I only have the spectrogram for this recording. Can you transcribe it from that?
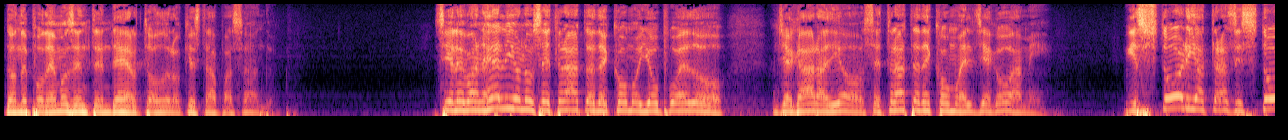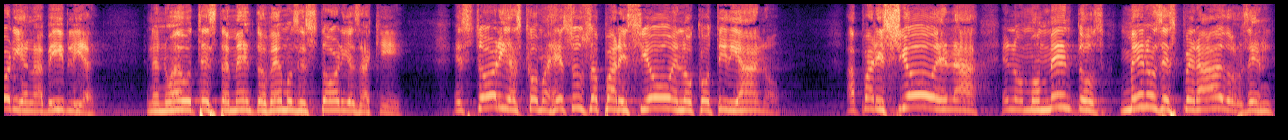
donde podemos entender todo lo que está pasando. Si el Evangelio no se trata de cómo yo puedo llegar a Dios, se trata de cómo Él llegó a mí. Historia tras historia en la Biblia, en el Nuevo Testamento, vemos historias aquí Historias como Jesús apareció en lo cotidiano. Apareció en, la, en los momentos menos esperados, en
